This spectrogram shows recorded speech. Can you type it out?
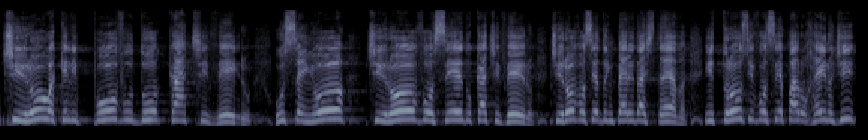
tirou aquele povo do cativeiro. O Senhor tirou você do cativeiro, tirou você do império das trevas e trouxe você para o reino de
